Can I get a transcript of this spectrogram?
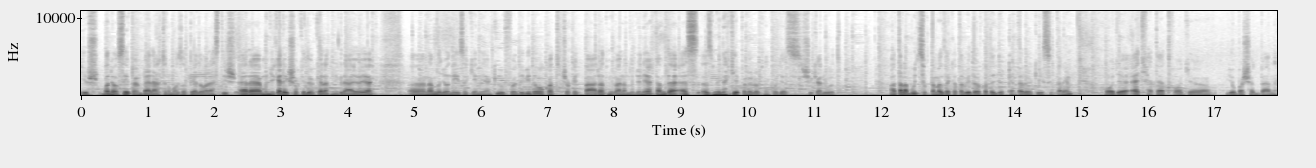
és nagyon szépen beelektromozza például ezt is. Erre mondjuk elég sok idő kellett még rájöjjek, nem nagyon nézek én ilyen külföldi videókat, csak egy párat, mivel nem nagyon értem, de ez, ez mindenképpen örülök hogy ez sikerült. Általában úgy szoktam ezeket a videókat egyébként előkészíteni, hogy egy hetet, vagy jobb esetben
